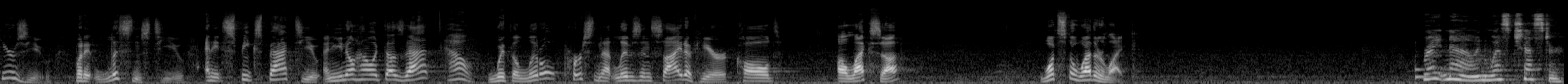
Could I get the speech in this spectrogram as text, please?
hears you, but it listens to you and it speaks back to you. And you know how it does that? How? With a little person that lives inside of here called Alexa. What's the weather like? Right now in Westchester,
